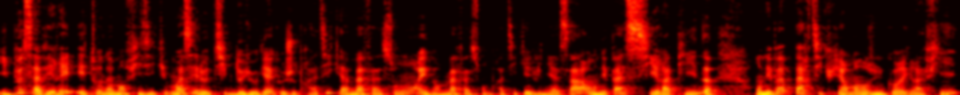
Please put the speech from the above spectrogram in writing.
Il peut s'avérer étonnamment physique. Moi, c'est le type de yoga que je pratique à ma façon et dans ma façon de pratiquer le vinyasa. On n'est pas si rapide, on n'est pas particulièrement dans une chorégraphie.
